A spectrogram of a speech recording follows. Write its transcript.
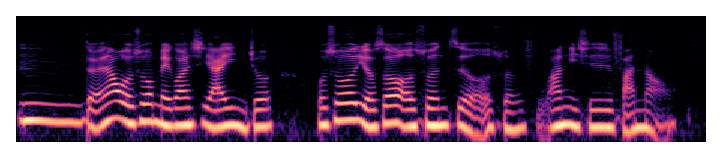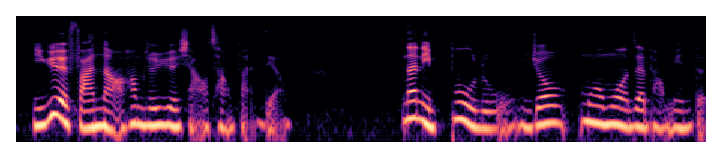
嗯，对，然后我说没关系，阿姨你就我说有时候儿孙自有儿孙福，然后你其实烦恼，你越烦恼，他们就越想要唱反调。那你不如你就默默在旁边等，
